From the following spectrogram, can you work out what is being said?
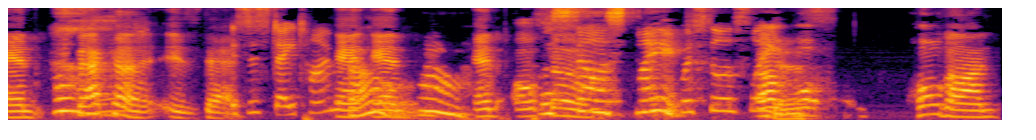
and Becca is dead. Is this daytime? and and, Oh. and hmm. also We're still asleep. We're still asleep. Oh, well, hold on.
